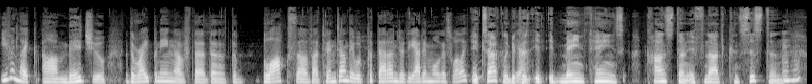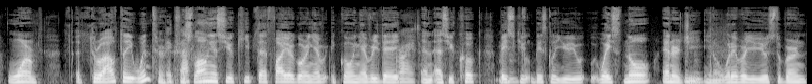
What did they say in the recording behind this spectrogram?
even like um, meju, the ripening of the the the blocks of uh, doenjang. They would put that under the arimog as well. I think. Exactly, because it, it maintains constant, if not consistent, warmth th- throughout the winter. As long as you keep that fire going every, going every day, Right. and as you cook, basically, basically you, you waste no energy. You know, whatever you use to burn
